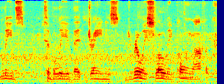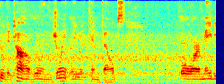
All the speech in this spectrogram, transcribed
leads to believe that Drain is really slowly pulling off a coup d'etat, ruling jointly with Tim Phelps, or maybe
